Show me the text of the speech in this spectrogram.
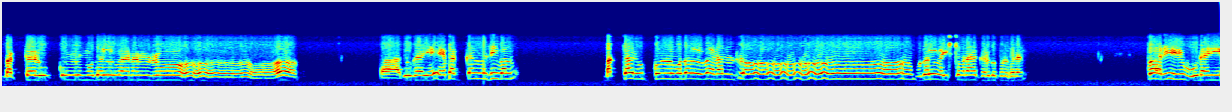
பக்தருக்குள் முதல்வனன்றோ பாதுகையே பக்தன் சிவன் பக்தருக்குள் முதல்வனன்றோ முதல் வைஷ்ணவனாக கருதப்படுகிறார் பரி உடனே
